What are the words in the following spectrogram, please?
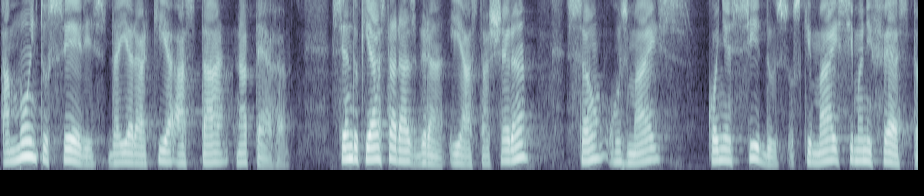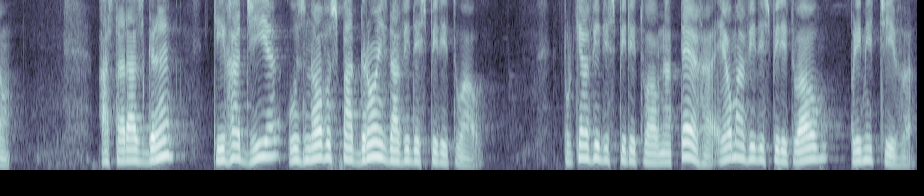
Há muitos seres da hierarquia Astar na Terra. sendo que Astarasgram e Astacheran são os mais conhecidos, os que mais se manifestam. Astarasgram que irradia os novos padrões da vida espiritual. Porque a vida espiritual na Terra é uma vida espiritual primitiva.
